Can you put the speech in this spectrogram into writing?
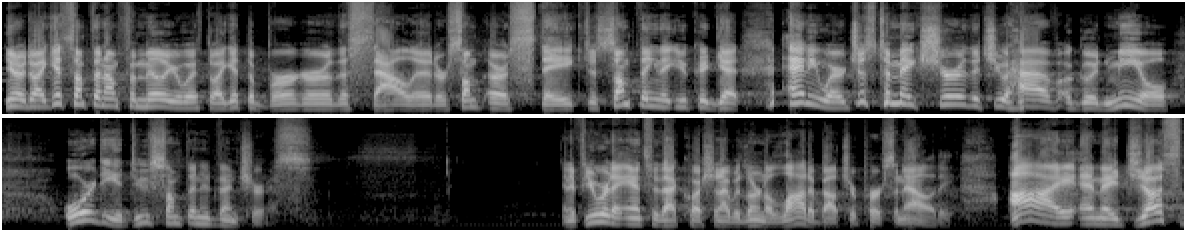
You know, do I get something I'm familiar with? Do I get the burger, the salad, or, some, or a steak? Just something that you could get anywhere just to make sure that you have a good meal? Or do you do something adventurous? And if you were to answer that question, I would learn a lot about your personality. I am a just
